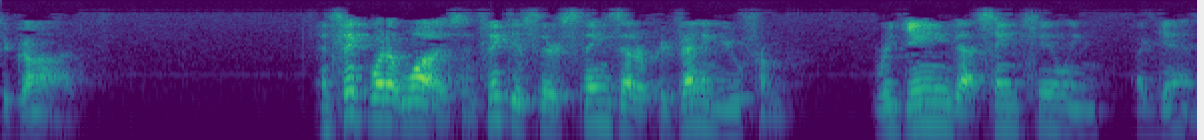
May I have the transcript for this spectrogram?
to God. And think what it was, and think if there's things that are preventing you from regaining that same feeling again.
